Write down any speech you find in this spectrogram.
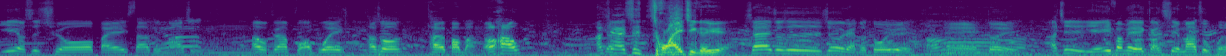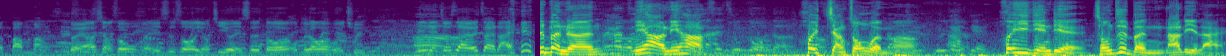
也有是求白沙土妈祖，啊，我跟他保不会，他说他会帮忙，哦好，他，现在是怀几个月？现在就是就两个多月，哎、对，啊，其实也一方面也感谢妈祖婆的帮忙，对，然后想说我们也是说有机会也是都我们都会回去，明年就是还会再来。日本人，你好，你好，出国的，会讲中文吗？会一点点。从日本哪里来？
